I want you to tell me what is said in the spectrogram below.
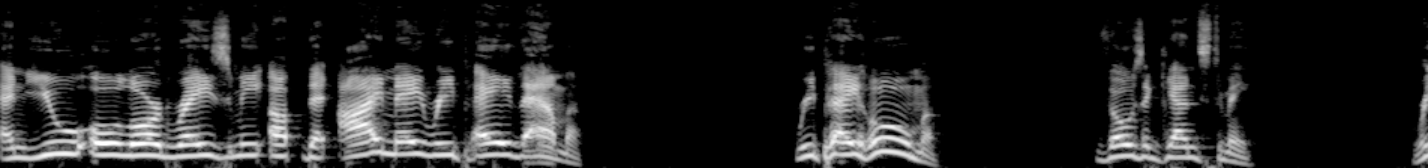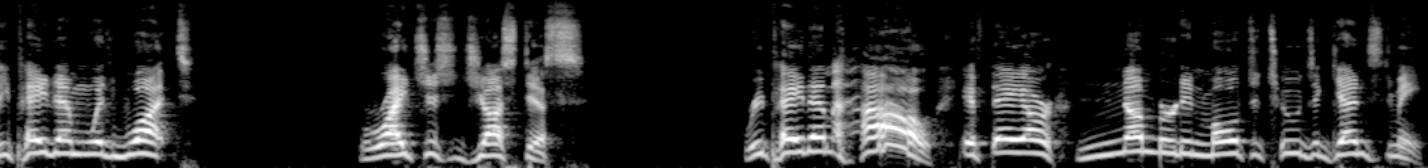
And you, O Lord, raise me up that I may repay them. Repay whom? Those against me. Repay them with what? Righteous justice. Repay them how? If they are numbered in multitudes against me.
